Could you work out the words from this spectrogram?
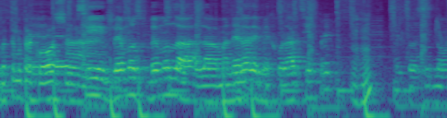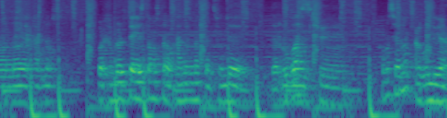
métele otra Eh, cosa. sí, vemos, vemos la, la manera de mejorar siempre. Entonces no, no dejarnos Por ejemplo, ahorita ya estamos trabajando en una canción de, de Rubas. Sí. ¿Cómo se llama? Algún día.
